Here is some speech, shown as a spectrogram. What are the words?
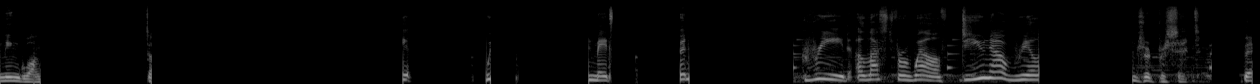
Ningguang. Made greed, a lust for wealth. Do you now realize? 100%. Beg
